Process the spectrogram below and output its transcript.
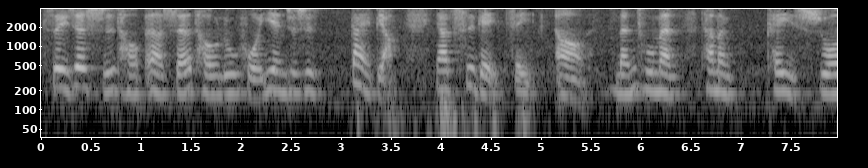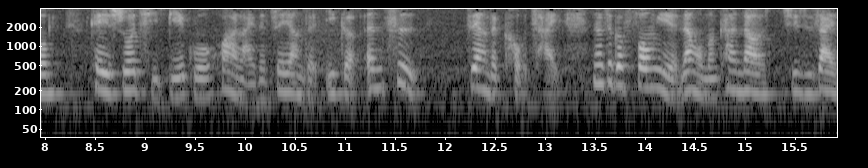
所以这石头呃舌头如火焰，就是代表要赐给这哦门徒们，他们可以说可以说起别国话来的这样的一个恩赐，这样的口才。那这个风也让我们看到，其实在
